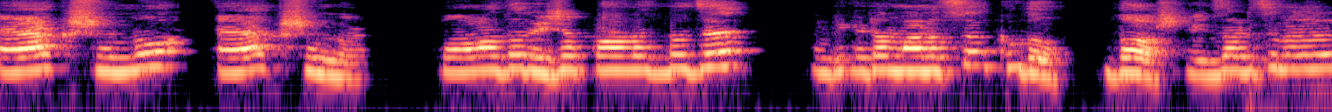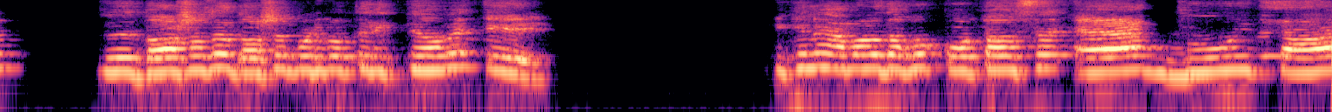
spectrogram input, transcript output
এক শূন্য এক শূন্য। তো আমাদের হিসাব করা লাগবে যে, এটার মান হচ্ছে কত? দশ। এক্সাক্ট যদি দশ আছে দশের পরিবর্তে লিখতে হবে এ এখানে আবারও দেখো কোডটা হচ্ছে এক, দুই, চার,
